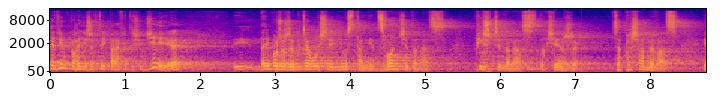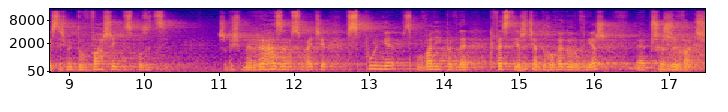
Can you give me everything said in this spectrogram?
Ja wiem, kochani, że w tej parafii to się dzieje i daj Boże, żeby działo się nieustannie. Dzwońcie do nas, piszcie do nas, do księży. Zapraszamy Was. Jesteśmy do Waszej dyspozycji. Żebyśmy razem, słuchajcie, wspólnie spróbowali pewne kwestie życia duchowego również e, przeżywać,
